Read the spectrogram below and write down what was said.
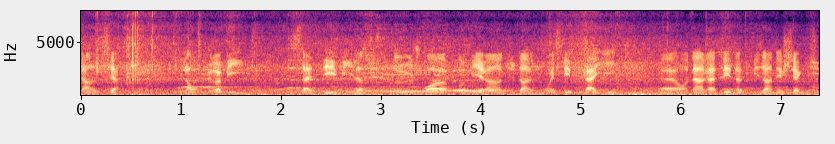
dans le cercle. Longue remise. Ça dévie là, sur deux joueurs. Premier rendu dans le coin, c'est Payet. Euh, on a raté notre mise en échec du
